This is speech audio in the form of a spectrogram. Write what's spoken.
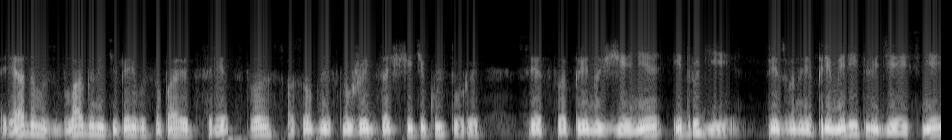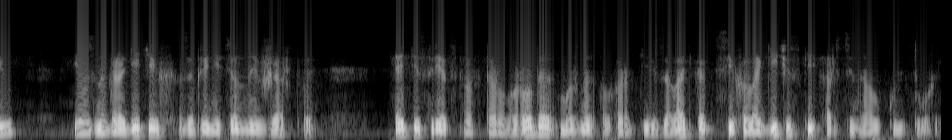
Рядом с благами теперь выступают средства, способные служить защите культуры, средства принуждения и другие, призванные примирить людей с нею и вознаградить их за принесенные жертвы. Эти средства второго рода можно охарактеризовать как психологический арсенал культуры.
